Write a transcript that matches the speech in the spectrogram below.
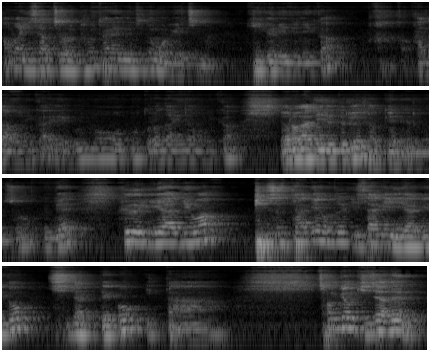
아마 이삭처럼 평탄했는지도 모르겠지만 기근이 드니까 가다 보니까 애굽 뭐, 뭐 돌아다니다 보니까 여러 가지 일들을 겪게 되는 거죠. 근데 그 이야기와 비슷하게 오늘 이삭의 이야기도 시작되고 있다. 성경 기자는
